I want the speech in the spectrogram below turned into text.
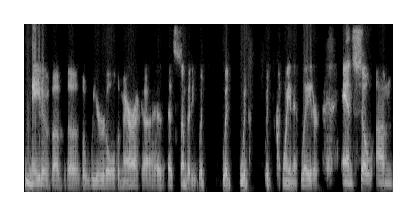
native of the the weird old America, as, as somebody would would would would coin it later. And so um,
